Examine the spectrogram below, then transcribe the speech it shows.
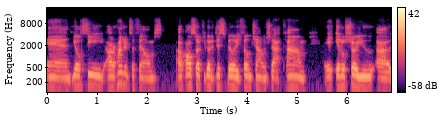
and you'll see our hundreds of films. Uh, also, if you go to disabilityfilmchallenge.com, it, it'll show you uh,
